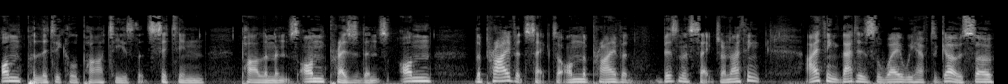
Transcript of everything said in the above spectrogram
on political parties that sit in parliaments, on presidents, on the private sector, on the private business sector. And I think, I think that is the way we have to go. So,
